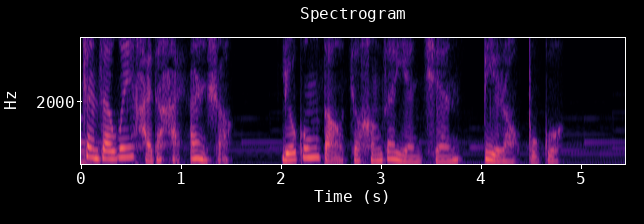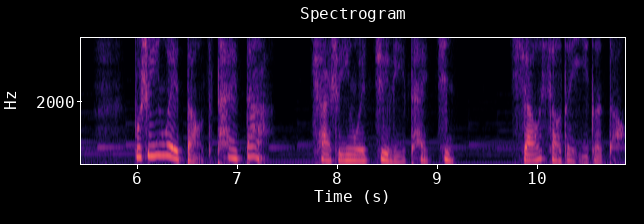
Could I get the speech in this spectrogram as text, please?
站在威海的海岸上，刘公岛就横在眼前，避绕不过。不是因为岛子太大，恰是因为距离太近，小小的一个岛。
